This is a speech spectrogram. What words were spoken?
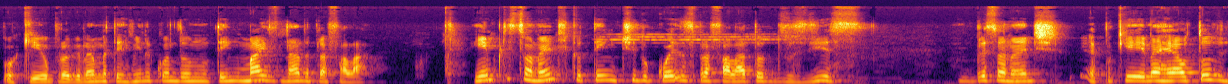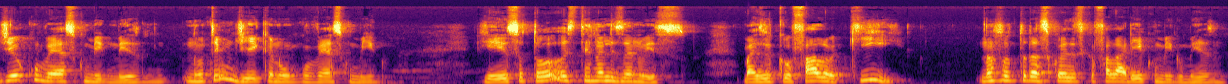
Porque o programa termina quando eu não tenho mais nada para falar. E é impressionante que eu tenho tido coisas para falar todos os dias Impressionante. É porque, na real, todo dia eu converso comigo mesmo. Não tem um dia que eu não converso comigo. E aí eu só tô externalizando isso. Mas o que eu falo aqui não são todas as coisas que eu falaria comigo mesmo.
